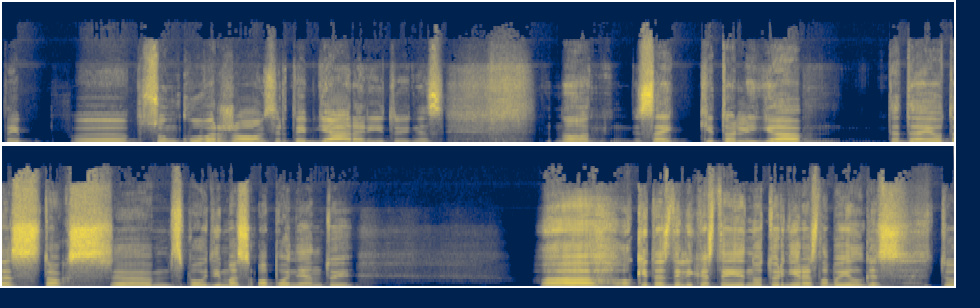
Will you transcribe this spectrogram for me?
taip uh, sunku varžovams ir taip gera rytui, nes, nu, visai kito lygio tada jau tas toks um, spaudimas oponentui. O, o kitas dalykas, tai nu, turnyras labai ilgas. Tu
